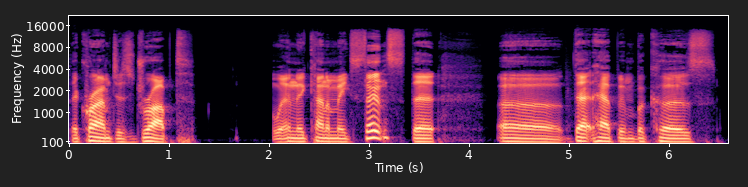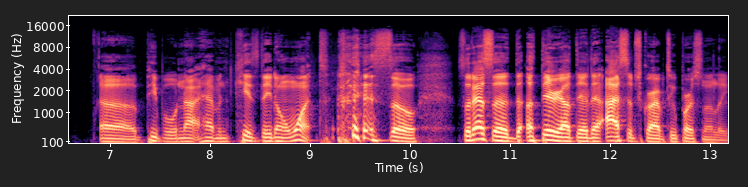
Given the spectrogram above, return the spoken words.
that crime just dropped, and it kind of makes sense that uh, that happened because uh, people not having kids they don't want. so, so that's a, a theory out there that I subscribe to personally.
